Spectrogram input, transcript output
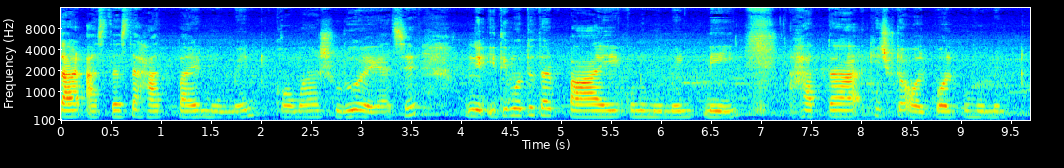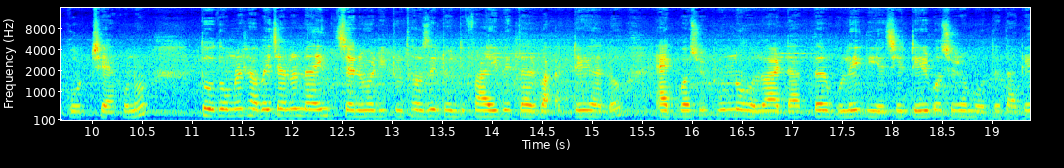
তার আস্তে আস্তে হাত পায়ের মুভমেন্ট কমা শুরু হয়ে গেছে। ইতিমধ্যে তার পায়ে কোনো মুভমেন্ট নেই, হাতটা কিছুটা অল্প অল্প মুভমেন্ট করছে এখনও তো তোমরা সবাই জানো ninth January two thousand twenty ফাইভে তার বার্থডে গেল। এক বছর পূর্ণ হলো আর ডাক্তার বলেই দিয়েছে দেড় বছরের মধ্যে তাকে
